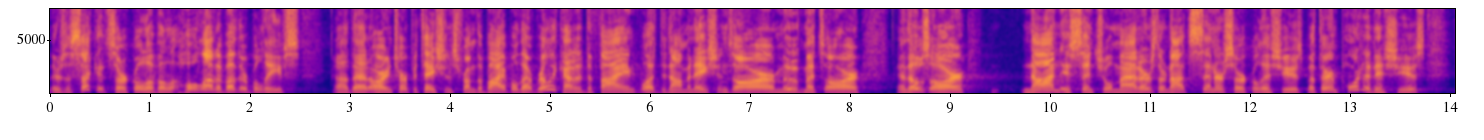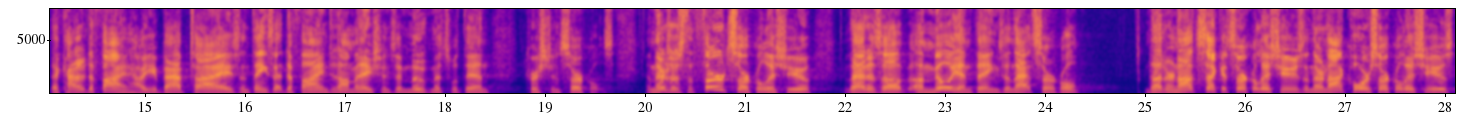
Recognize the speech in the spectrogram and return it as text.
There's a second circle of a whole lot of other beliefs uh, that are interpretations from the Bible that really kind of define what denominations are or movements are. And those are non essential matters. They're not center circle issues, but they're important issues that kind of define how you baptize and things that define denominations and movements within Christian circles. And there's just the third circle issue that is a, a million things in that circle that are not second circle issues and they're not core circle issues.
